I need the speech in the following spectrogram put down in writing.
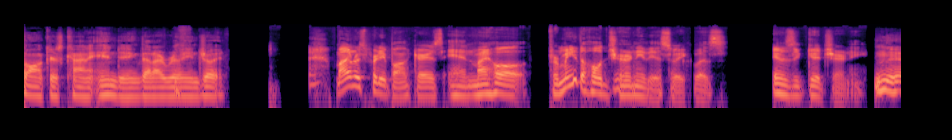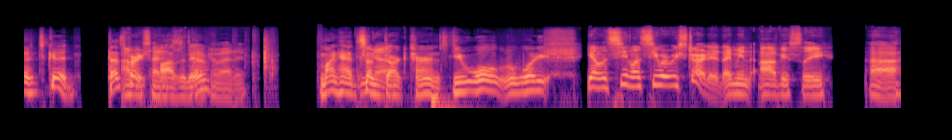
bonkers kind of ending that I really enjoyed. Mine was pretty bonkers, and my whole for me the whole journey this week was it was a good journey. it's good. That's I'm very positive. talk about it. Mine had some Yeah. dark turns. You well, what do you? Yeah, let's see. Let's see where we started. I mean, obviously, uh,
